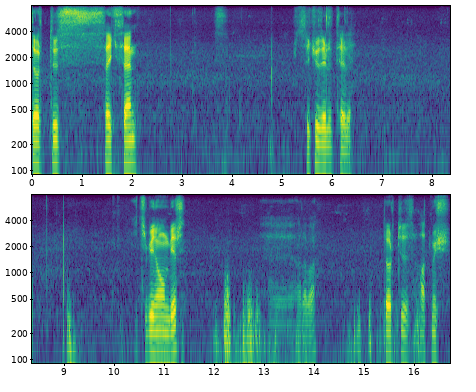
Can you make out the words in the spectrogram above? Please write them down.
Dört yüz seksen sekiz yüz elli TL. 2011 eee, araba 460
